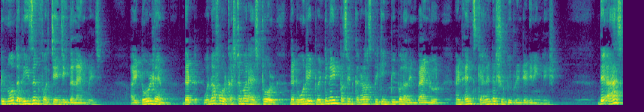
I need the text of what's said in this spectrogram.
to know the reason for changing the language. I told them that one of our customer has told that only 29% Kannada speaking people are in Bangalore and hence calendar should be printed in English. They asked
